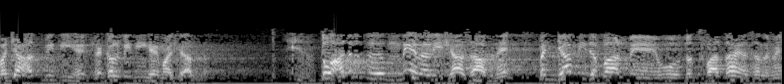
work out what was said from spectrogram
وجاہت بھی دی ہے، شکل بھی دی ہے ماشاء اللہ تو حضرت میر علی شاہ صاحب نے پنجابی زبان میں وہ لطف آتا ہے اصل میں،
